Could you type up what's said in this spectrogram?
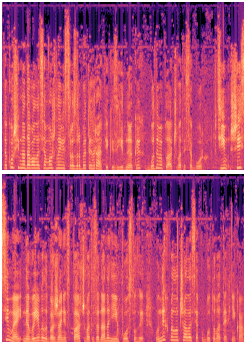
Також їм надавалася можливість розробити графіки, згідно яких буде виплачуватися борг. Втім, шість сімей не виявили бажання сплачувати за надані їм послуги. У них вилучалася побутова техніка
